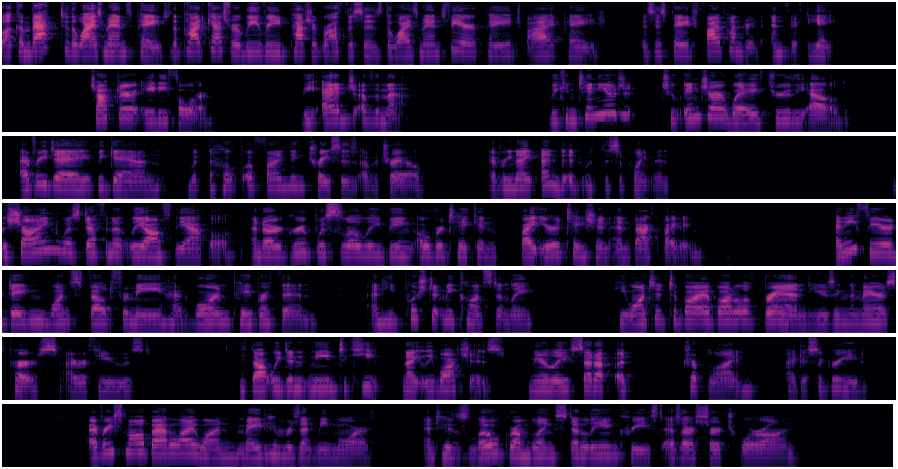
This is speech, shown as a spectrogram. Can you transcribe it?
Welcome back to The Wise Man's Page, the podcast where we read Patrick Rothfuss's The Wise Man's Fear page by page. This is page 558. Chapter 84 The Edge of the Map. We continued to inch our way through the Eld. Every day began with the hope of finding traces of a trail. Every night ended with disappointment. The shine was definitely off the apple, and our group was slowly being overtaken by irritation and backbiting. Any fear Dedan once felt for me had worn paper thin, and he pushed at me constantly. He wanted to buy a bottle of brand using the mayor's purse. I refused. He thought we didn't need to keep nightly watches, merely set up a trip line. I disagreed. Every small battle I won made him resent me more, and his low grumbling steadily increased as our search wore on.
